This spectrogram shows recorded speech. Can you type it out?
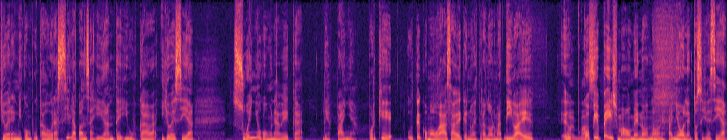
Yo era en mi computadora, así la panza gigante y buscaba y yo decía, sueño con una beca de España, porque usted como abogada sabe que nuestra normativa es, copy-page más o menos, ¿no? Española. Entonces yo decía,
